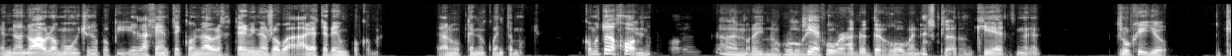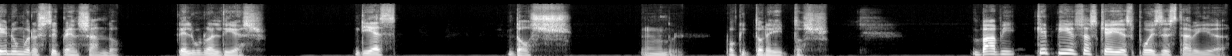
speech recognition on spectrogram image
no, no hablo mucho, ¿no? Porque la gente cuando habla se termina robar, ya te ve un poco más. Algo que no cuenta mucho. Como todo joven, ¿no? Joven, Ah, Por ahí, no, joven, jóvenes, claro. inquieto, ¿no? Trujillo, ¿qué número estoy pensando? Del 1 al 10. Diez. 2. Mm. Poquito lejitos. Babi, ¿qué piensas que hay después de esta vida?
